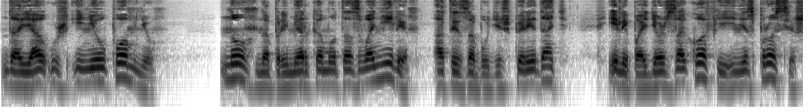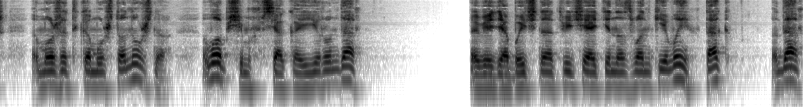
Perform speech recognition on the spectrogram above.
«Да я уж и не упомню. Ну, например, кому-то звонили, а ты забудешь передать. Или пойдешь за кофе и не спросишь, может, кому что нужно. В общем, всякая ерунда». «Ведь обычно отвечаете на звонки вы, так?» «Да»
